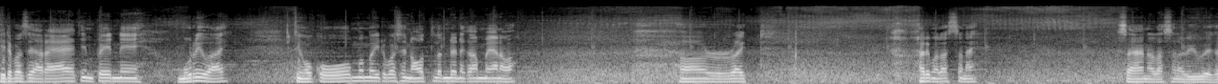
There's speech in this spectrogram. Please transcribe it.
ඊට පස්සේ අර ඈතින් පේන්නේ මුරිවයි. ඉතින් ඔක ඕමම ඊට පස්සේ නෝත් ලන්ඩන් එකම යනවා රයිට් හරිම ලස්සනයි. සෑහන ලස්සන විව් එක.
